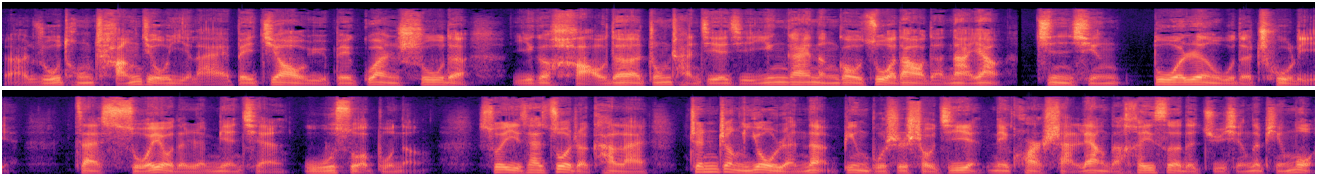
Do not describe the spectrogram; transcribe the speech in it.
啊，如同长久以来被教育、被灌输的一个好的中产阶级应该能够做到的那样进行。”多任务的处理，在所有的人面前无所不能，所以在作者看来，真正诱人的并不是手机那块闪亮的黑色的矩形的屏幕，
